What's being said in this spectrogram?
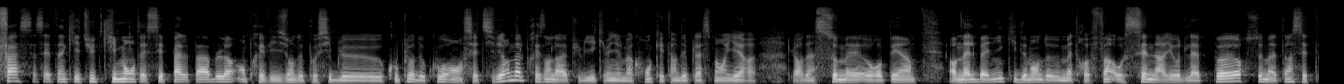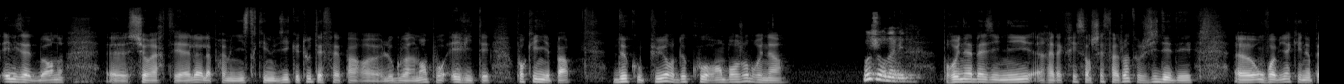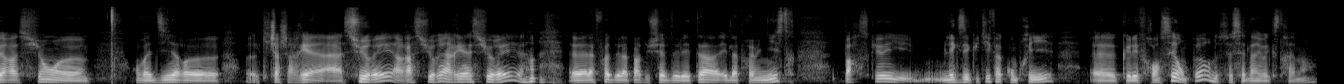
Face à cette inquiétude qui monte et c'est palpable en prévision de possibles coupures de courant cet hiver, on a le président de la République, Emmanuel Macron, qui est en déplacement hier lors d'un sommet européen en Albanie, qui demande de mettre fin au scénario de la peur. Ce matin, c'est Elisabeth Borne euh, sur RTL, la Première ministre, qui nous dit que tout est fait par euh, le gouvernement pour éviter, pour qu'il n'y ait pas de coupure de courant. Bonjour Bruna. Bonjour David. Bruna Basini, rédactrice en chef adjointe au JDD. Euh, on voit bien qu'il y a une opération, euh, on va dire, euh, qui cherche à, assurer, à rassurer, à réassurer, hein, à la fois de la part du chef de l'État et de la Première ministre, parce que l'exécutif a compris que les Français ont peur de ce scénario extrême. Hein.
